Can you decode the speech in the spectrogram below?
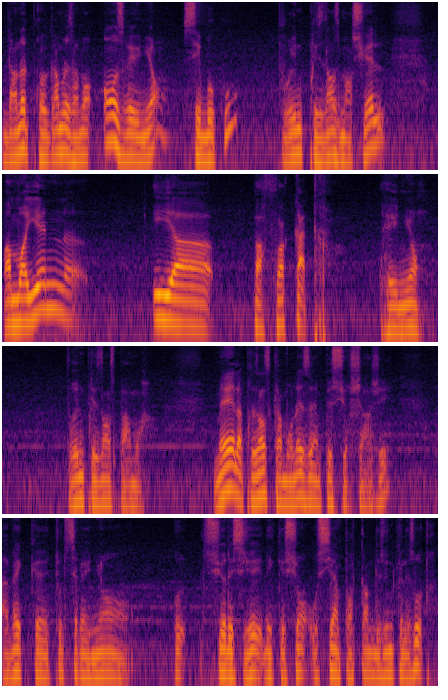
Dans notre programme, nous avons 11 réunions, c'est beaucoup pour une présidence mensuelle. En moyenne, il y a parfois 4 réunions pour une présidence par mois. Mais la présidence camerounaise est un peu surchargée avec euh, toutes ces réunions sur des sujets, des questions aussi importantes les unes que les autres.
